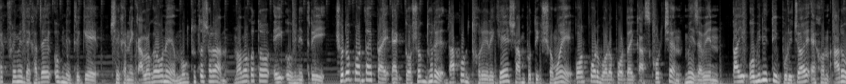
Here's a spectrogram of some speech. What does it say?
এক ফ্রেমে দেখা যায় অভিনেত্রীকে। সেখানে কালো গাউনে মুগ্ধতা ছড়ান নবাগত এই অভিনেত্রী। ছোট পর্দায় প্রায় এক দশক ধরে দাপট ধরে রেখে সাম্প্রতিক সময়ে পরপর বড় পর্দায় কাজ করছেন মেজাবিন। তাই অভিনেত্রী পরিচয় এখন আরও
